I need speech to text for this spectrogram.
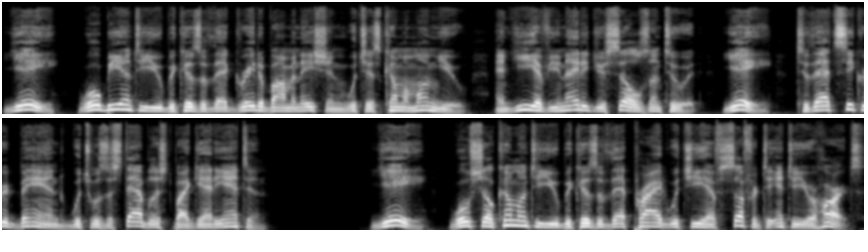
Yea, woe be unto you because of that great abomination which has come among you, and ye have united yourselves unto it, yea, to that secret band which was established by Gadianton. Yea, woe shall come unto you because of that pride which ye have suffered to enter your hearts,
